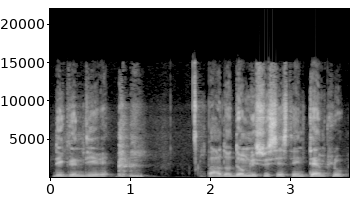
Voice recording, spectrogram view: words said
de gândire. Pardon, Domnul Iisus este în templu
